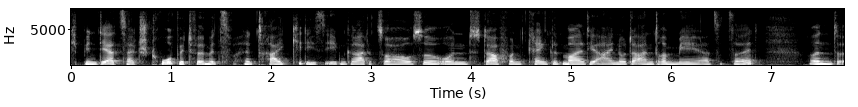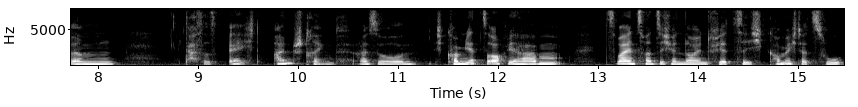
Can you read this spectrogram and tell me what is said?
ich bin derzeit Strohwitwe mit zwei, drei Kiddies eben gerade zu Hause und davon kränkelt mal die eine oder andere mehr zurzeit. Und ähm, das ist echt anstrengend. Also ich komme jetzt auch, wir haben 22.49 Uhr, komme ich dazu,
